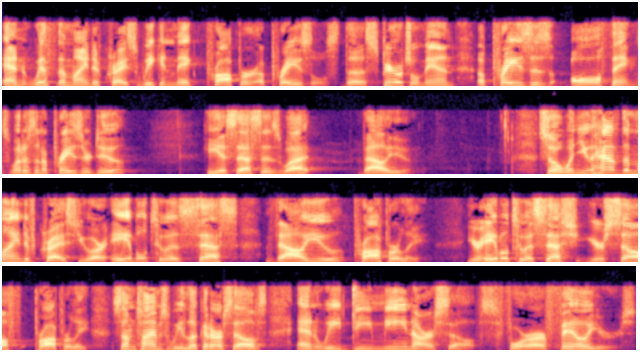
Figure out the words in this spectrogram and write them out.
And with the mind of Christ, we can make proper appraisals. The spiritual man appraises all things. What does an appraiser do? He assesses what? Value. So when you have the mind of Christ, you are able to assess value properly. You're able to assess yourself properly. Sometimes we look at ourselves and we demean ourselves for our failures.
